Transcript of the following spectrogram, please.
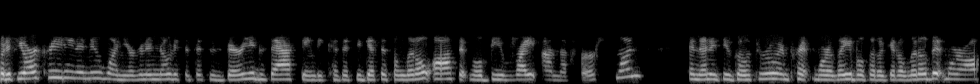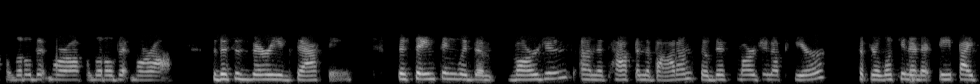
But if you are creating a new one, you're going to notice that this is very exacting because if you get this a little off, it will be right on the first one. And then as you go through and print more labels, it'll get a little bit more off, a little bit more off, a little bit more off. So this is very exacting. The same thing with the margins on the top and the bottom. So this margin up here, so if you're looking at an eight by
